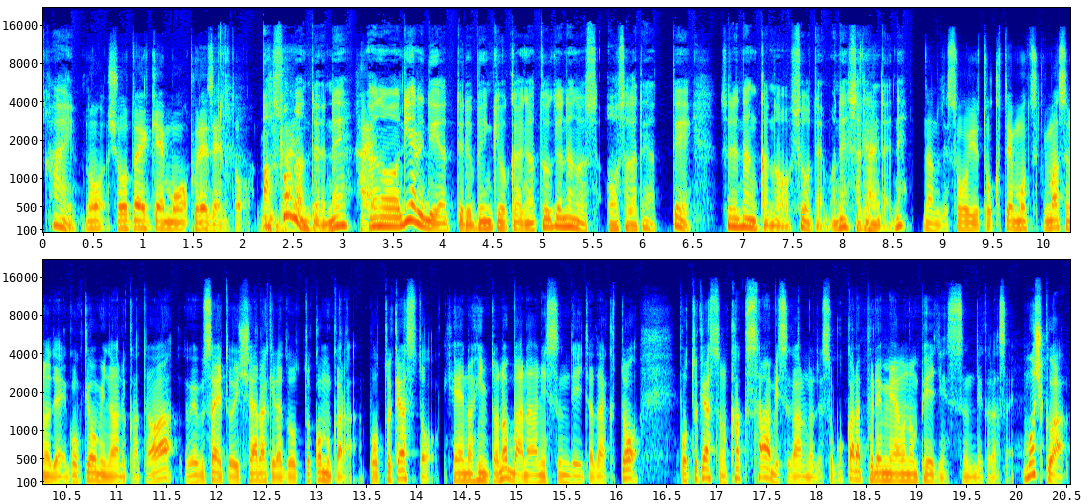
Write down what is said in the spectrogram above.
はい。の招待券もプレゼント2回あ、そうなんだよね。はいあの、リアルでやってる勉強会が東京、長野、大阪であって、それなんかの招待もね、されるんだよね。なのでそういう特典もつきますので、ご興味のある方は、ウェブサイト石原明 .com から、ポッドキャスト、経営のヒントのバナーに進んでいただくと、ポッドキャストの各サービスがあるので、そこからプレミアムのページに進んでください。もしくは、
